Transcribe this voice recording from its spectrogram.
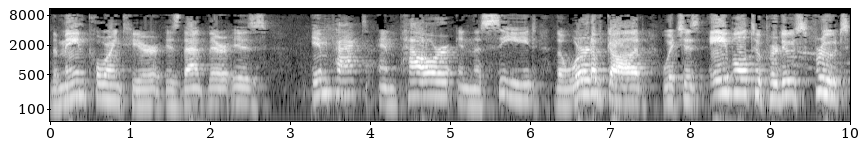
The main point here is that there is impact and power in the seed, the Word of God, which is able to produce fruit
